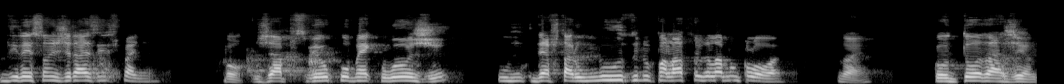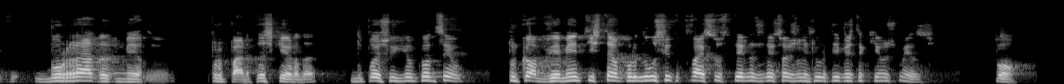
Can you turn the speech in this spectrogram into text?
direções gerais em Espanha. Bom, já percebeu como é que hoje deve estar o mood no Palácio de la Moncloa, não é? Com toda a gente borrada de medo por parte da esquerda depois que aquilo aconteceu. Porque, obviamente, isto é o pronúncio do que vai suceder nas eleições legislativas daqui a uns meses. Bom,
